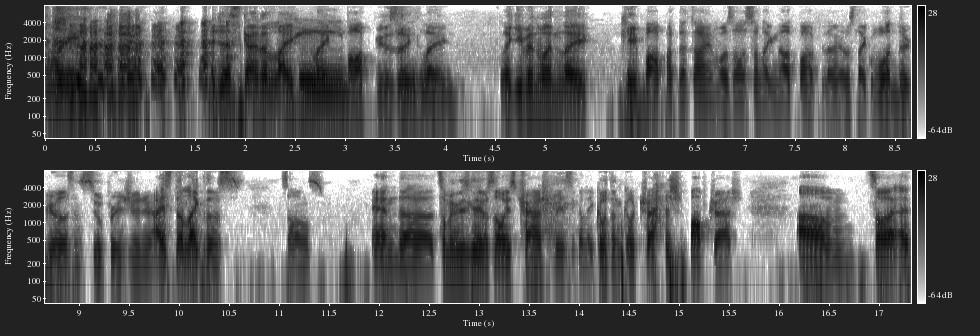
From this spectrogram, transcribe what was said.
Sorry. I just kind of like like pop music like like even when like K-pop at the time was also like not popular. It was like Wonder Girls and Super Junior. I still like those songs, and uh, so my music was always trash, basically, quote unquote trash, pop trash. Um, so I, I,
